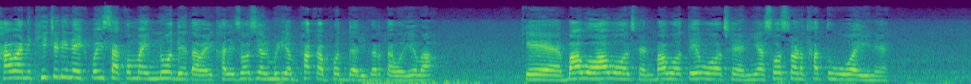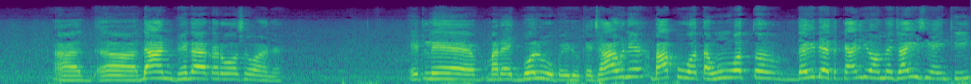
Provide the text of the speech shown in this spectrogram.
ખાવાની ખીચડીને એક પૈસા કમાઈને ન દેતા હોય, ખાલી સોશિયલ મીડિયામાં ફાકા ફોજદારી કરતા હોય એવા કે બાવો આવો છે ને બાવો તેવો છે ને ત્યાં શોષણ થતું હોય ને દાન ભેગા કરો છો અને એટલે મારે આજ બોલવું પડ્યું કે જાવ ને, બાપુ હતા, હું હોત તો દઈ દે કે આલ્યો અમે જઈએ અહીંથી,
